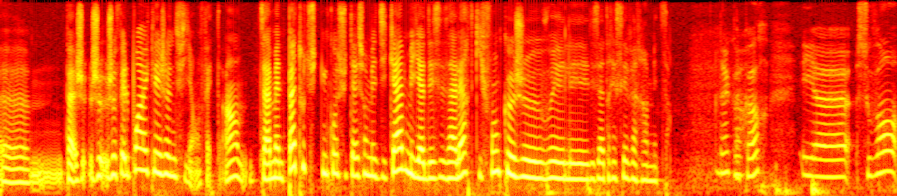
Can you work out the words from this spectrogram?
fais le point avec les jeunes filles en fait. Hein. Ça amène pas tout de suite une consultation médicale, mais il y a des alertes qui font que je vais les, les adresser vers un médecin. D'accord. Et souvent,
